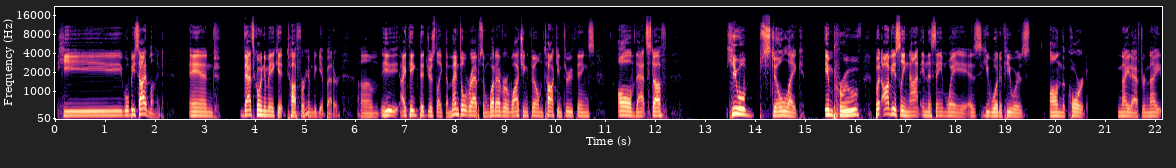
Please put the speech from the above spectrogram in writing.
he will be sidelined, and that's going to make it tough for him to get better. Um, he, I think that just like the mental reps and whatever, watching film, talking through things, all of that stuff, he will still like improve, but obviously not in the same way as he would if he was on the court night after night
